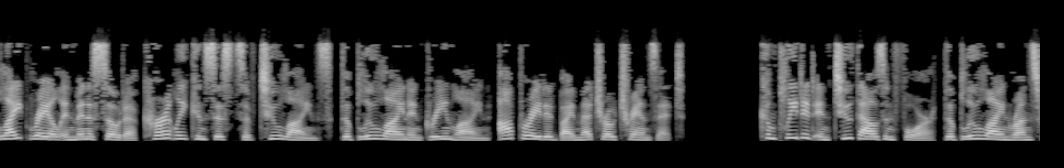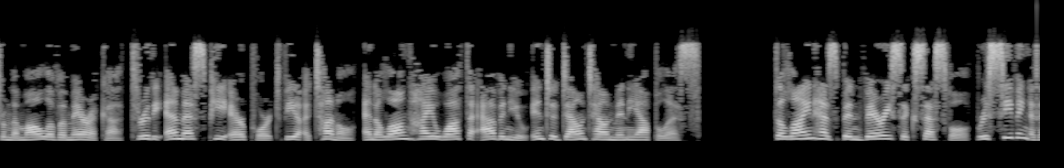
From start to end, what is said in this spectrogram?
Light rail in Minnesota currently consists of two lines, the Blue Line and Green Line, operated by Metro Transit. Completed in 2004, the Blue Line runs from the Mall of America, through the MSP Airport via a tunnel, and along Hiawatha Avenue into downtown Minneapolis. The line has been very successful, receiving a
